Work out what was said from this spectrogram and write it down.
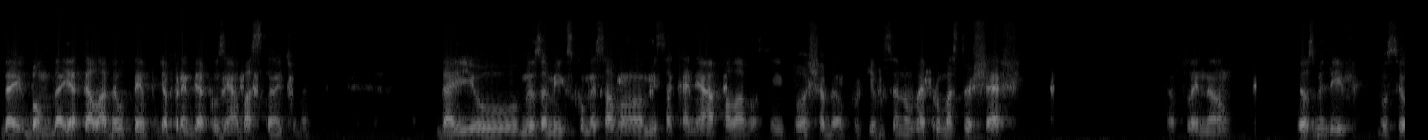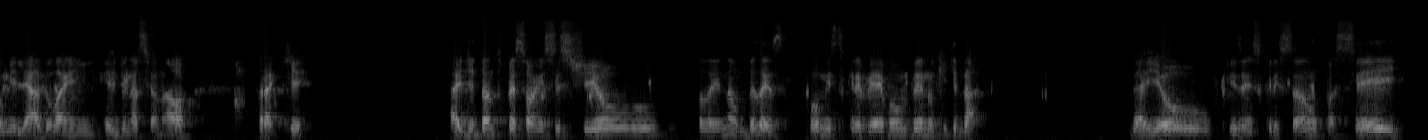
Daí, bom, daí até lá deu tempo de aprender a cozinhar bastante, né? Daí o, meus amigos começavam a me sacanear, falavam assim, poxa, Bel, por que você não vai pro Masterchef? Eu falei, não, Deus me livre, você humilhado lá em rede nacional, pra quê? Aí de tanto o pessoal insistiu, falei, não, beleza, vou me inscrever e vamos ver no que que dá. Daí eu fiz a inscrição, passei,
